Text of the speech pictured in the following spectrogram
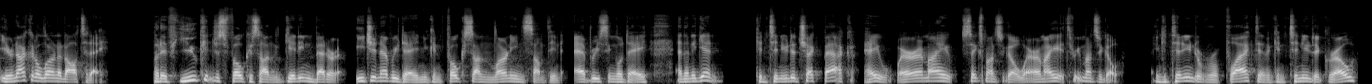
You're not going to learn it all today. But if you can just focus on getting better each and every day and you can focus on learning something every single day, and then again, continue to check back. Hey, where am I six months ago? Where am I three months ago? And continue to reflect and continue to grow,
